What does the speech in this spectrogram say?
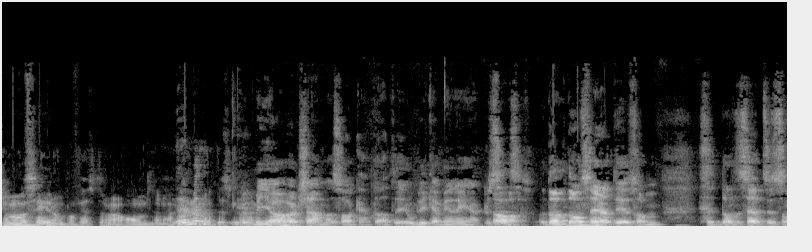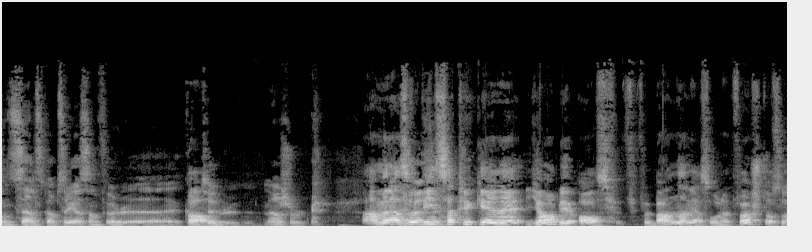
Ja, men vad säger de på festerna om den här Nej, men- Jo, men jag har hört samma sak, att, att det är olika meningar. Precis. Ja. De, de säger att det är som de det är som sällskapsresan för eh, Ja. Ja men alltså vissa tycker Jag blev asförbannad när jag såg den först och så,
